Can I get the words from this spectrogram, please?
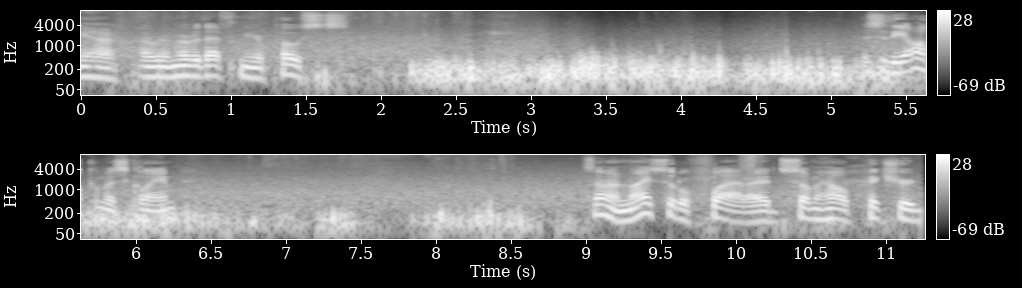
Yeah, I remember that from your posts. This is the Alchemist claim. It's on a nice little flat. I had somehow pictured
